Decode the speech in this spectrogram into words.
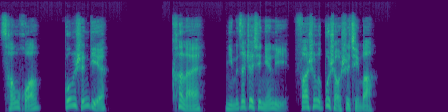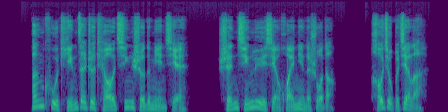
仓皇光神蝶，看来你们在这些年里发生了不少事情吧？安库停在这条青蛇的面前，神情略显怀念的说道：“好久不见了，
